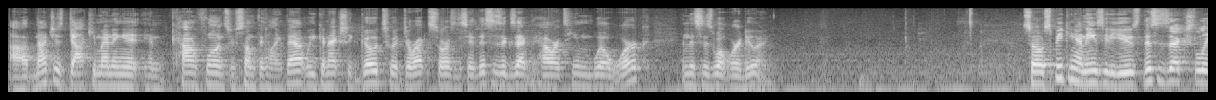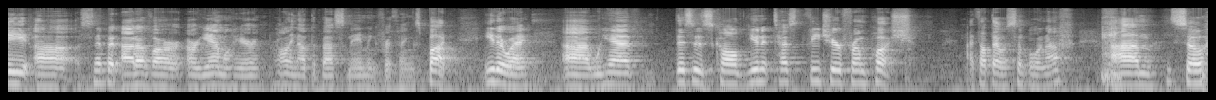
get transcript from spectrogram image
Uh, not just documenting it in Confluence or something like that. We can actually go to a direct source and say, this is exactly how our team will work, and this is what we're doing. So speaking on easy to use, this is actually uh, a snippet out of our, our YAML here. Probably not the best naming for things, but either way, uh, we have, this is called unit test feature from push. I thought that was simple enough. Um, so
